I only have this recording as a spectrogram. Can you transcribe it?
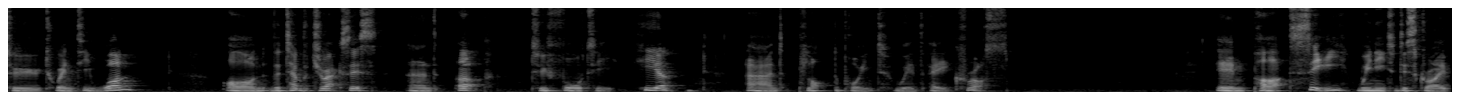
to 21 on the temperature axis and up to 40 here and plot the point with a cross. In part C, we need to describe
